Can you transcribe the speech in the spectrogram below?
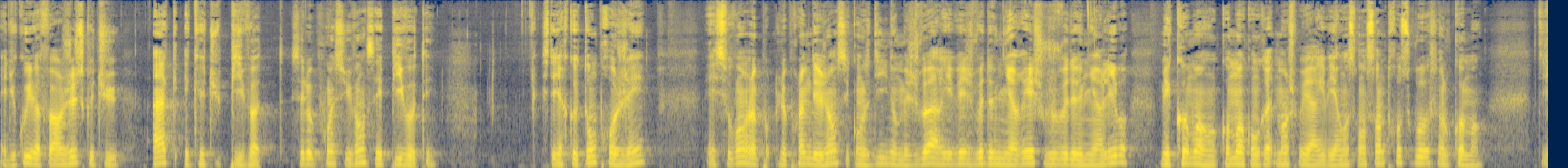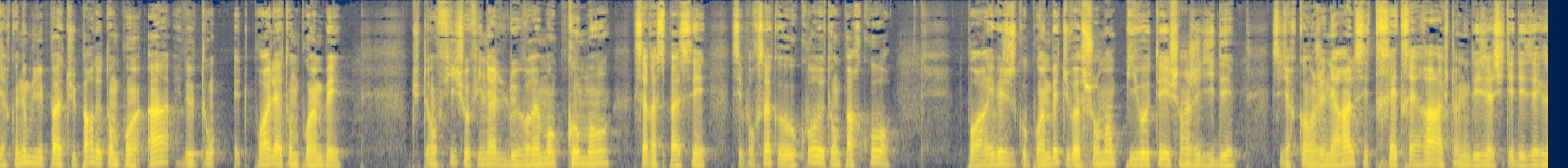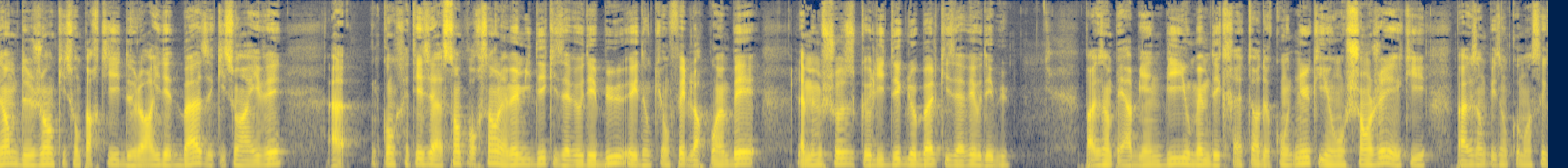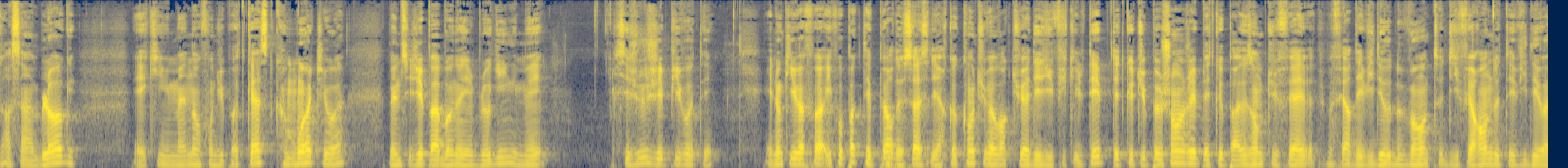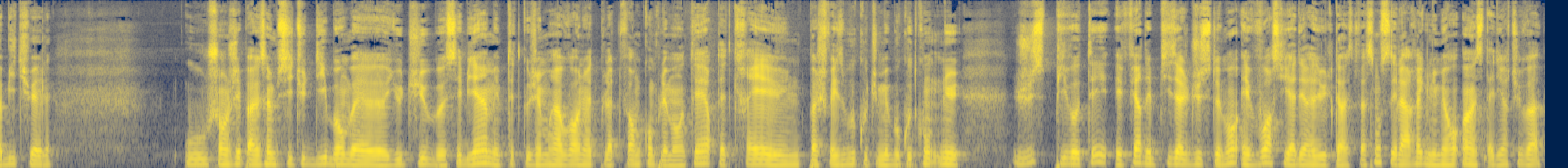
Et du coup, il va falloir juste que tu hack et que tu pivotes. C'est le point suivant, c'est pivoter. C'est-à-dire que ton projet, et souvent le, problème des gens, c'est qu'on se dit non mais je veux arriver, je veux devenir riche ou je veux devenir libre, mais comment Comment concrètement je peux y arriver? On se concentre trop souvent sur le comment. C'est-à-dire que n'oublie pas, tu pars de ton point A et de ton et pour aller à ton point B tu t'en fiches au final de vraiment comment ça va se passer. C'est pour ça qu'au cours de ton parcours, pour arriver jusqu'au point B, tu vas sûrement pivoter et changer d'idée. C'est-à-dire qu'en général, c'est très très rare, et je t'en ai déjà cité des exemples de gens qui sont partis de leur idée de base et qui sont arrivés à concrétiser à 100% la même idée qu'ils avaient au début et donc qui ont fait de leur point B la même chose que l'idée globale qu'ils avaient au début. Par exemple Airbnb ou même des créateurs de contenu qui ont changé et qui, par exemple, ils ont commencé grâce à un blog et qui maintenant font du podcast comme moi, tu vois, même si j'ai pas abandonné le blogging, mais c'est juste j'ai pivoté. Et donc il va il faut pas que tu aies peur de ça, c'est-à-dire que quand tu vas voir que tu as des difficultés, peut-être que tu peux changer, peut-être que par exemple tu fais tu peux faire des vidéos de vente différentes de tes vidéos habituelles. ou changer par exemple si tu te dis bon ben YouTube c'est bien mais peut-être que j'aimerais avoir une autre plateforme complémentaire, peut-être créer une page Facebook où tu mets beaucoup de contenu, juste pivoter et faire des petits ajustements et voir s'il y a des résultats. De toute façon, c'est la règle numéro un, c'est-à-dire tu vas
